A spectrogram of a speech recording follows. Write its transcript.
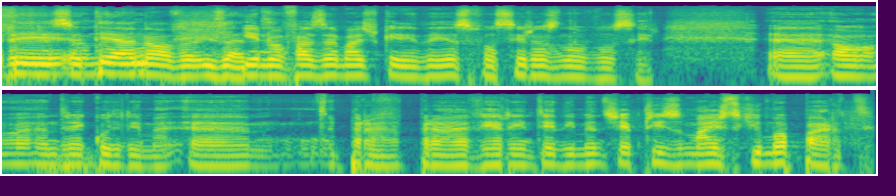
até, até à nova, exato. E não faz a mais pequena ideia se vou ser ou se não vou ser. Uh, oh, André Codrima, uh, para, para haver entendimentos é preciso mais do que uma parte.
